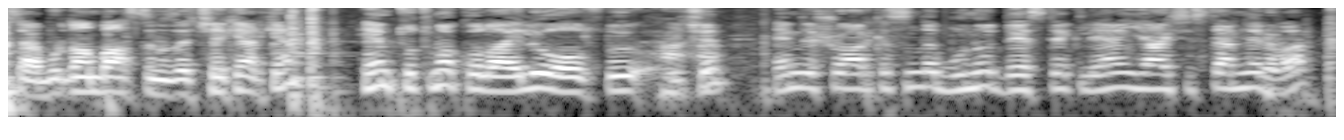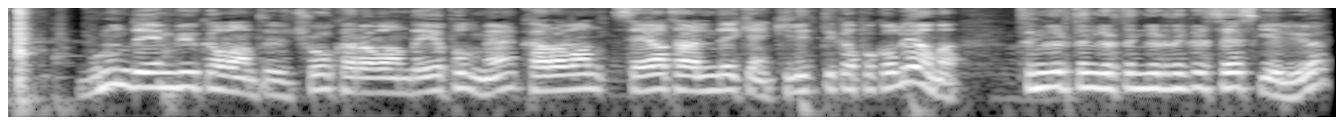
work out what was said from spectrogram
mesela buradan bastığınızda çekerken hem tutma kolaylığı olduğu için hem de şu arkasında bunu destekleyen yay sistemleri var. Bunun da en büyük avantajı çoğu karavanda yapılmayan karavan seyahat halindeyken kilitli kapak oluyor ama tıngır tıngır tıngır tıngır ses geliyor.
